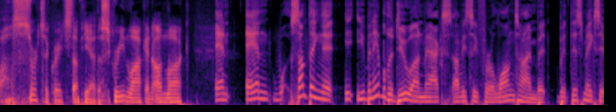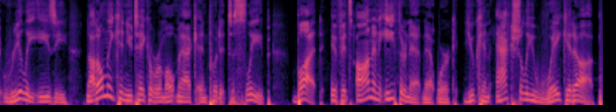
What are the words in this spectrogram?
all sorts of great stuff. Yeah, the screen lock and unlock. And and something that you've been able to do on Macs, obviously for a long time, but but this makes it really easy. Not only can you take a remote Mac and put it to sleep, but if it's on an Ethernet network, you can actually wake it up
